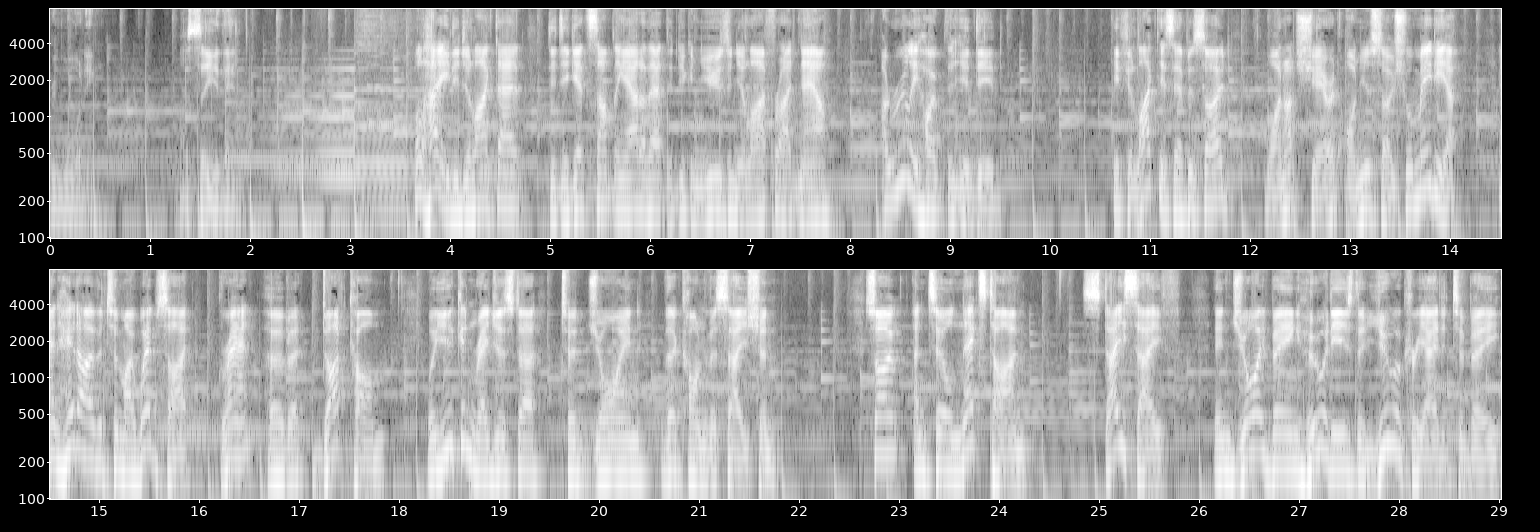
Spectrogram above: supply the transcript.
rewarding. I'll see you then. Well, hey, did you like that? Did you get something out of that that you can use in your life right now? I really hope that you did. If you like this episode, why not share it on your social media? And head over to my website, grantherbert.com, where you can register to join the conversation. So until next time, stay safe, enjoy being who it is that you were created to be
